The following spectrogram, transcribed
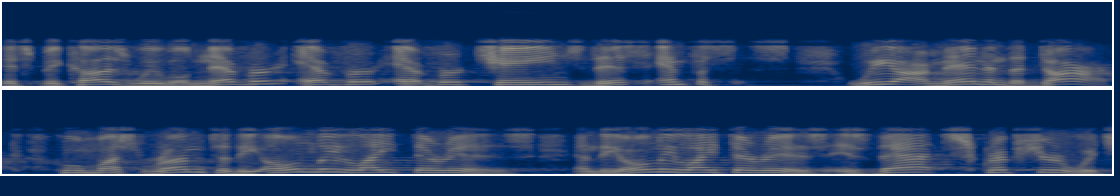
It's because we will never, ever, ever change this emphasis. We are men in the dark who must run to the only light there is. And the only light there is is that Scripture which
